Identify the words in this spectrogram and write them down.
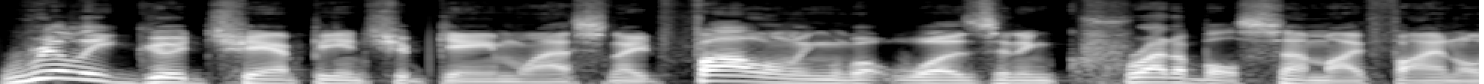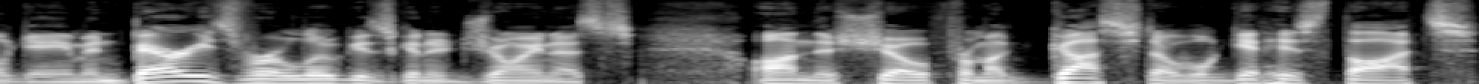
really good championship game last night, following what was an incredible semifinal game. And Barry Svrluga is going to join us on the show from Augusta. We'll get his thoughts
